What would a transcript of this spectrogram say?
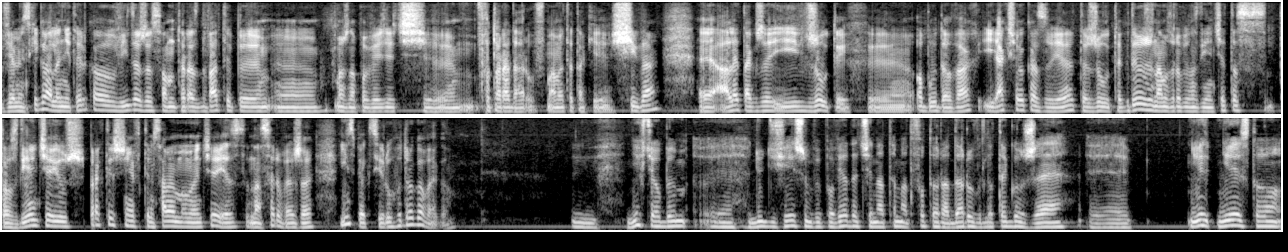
wioleńskiego, ale nie tylko, widzę, że są teraz dwa typy, można powiedzieć, fotoradarów. Mamy te takie siwe, ale także i w żółtych obudowach. I jak się okazuje, te żółte, gdy już nam zrobią zdjęcie, to, to zdjęcie już praktycznie w tym samym momencie jest na serwerze Inspekcji Ruchu Drogowego. Y, Nie chciałbym y, w dniu dzisiejszym wypowiadać się na temat fotoradarów, dlatego że y, nie, nie jest to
